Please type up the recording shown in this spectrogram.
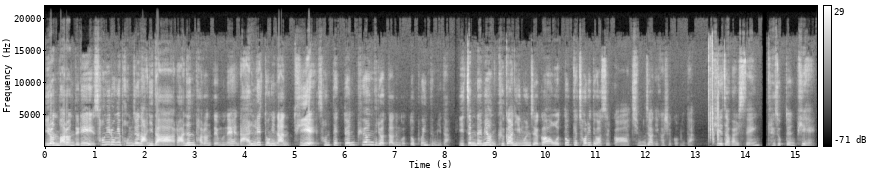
이런 발언들이 성희롱이 범죄는 아니다 라는 발언 때문에 난리통이 난 뒤에 선택된 표현들이었다는 것도 포인트입니다. 이쯤 되면 그간 이 문제가 어떻게 처리돼 왔을까 짐작이 가실 겁니다. 피해자 발생, 계속된 피해,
